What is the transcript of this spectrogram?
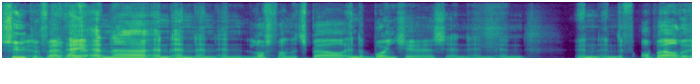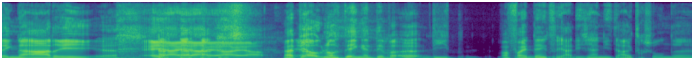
Super vet. Ja, Hey, en, eh, en, en, en, en los van het spel en de bondjes en, en, en, en, en de opheldering naar Adrie. eh, Ja, ja, ja, ja. heb je Ja. ook nog dingen die, eh, die, waarvan je denkt van ja, die zijn niet uitgezonden?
